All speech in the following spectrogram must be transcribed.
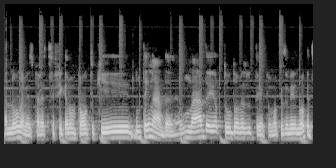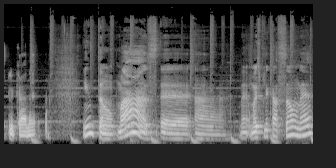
anula mesmo. Parece que você fica num ponto que não tem nada. É um nada e é tudo ao mesmo tempo. É uma coisa meio louca de explicar, né? Então, mas é, a, né, uma explicação, né?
